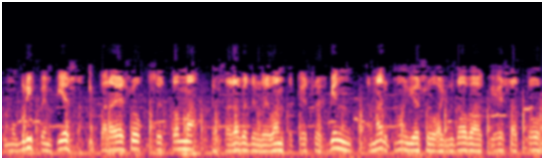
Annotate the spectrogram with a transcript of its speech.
como gripe empieza y para eso se toma el jarabe de Levanta que eso es bien amargo ¿no? y eso ayudaba a que esa tos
